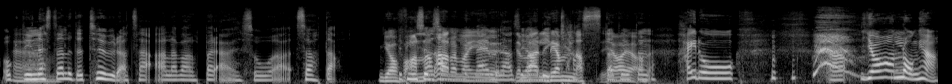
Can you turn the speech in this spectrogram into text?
och det är Ehm. nästan lite tur att så här, alla valpar är så eh, söta. Ja, för annars hade man ju nej, alltså, man hade ju lämnat. kastat Ja, ja. Hej då! Ja, jag har en lång här.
